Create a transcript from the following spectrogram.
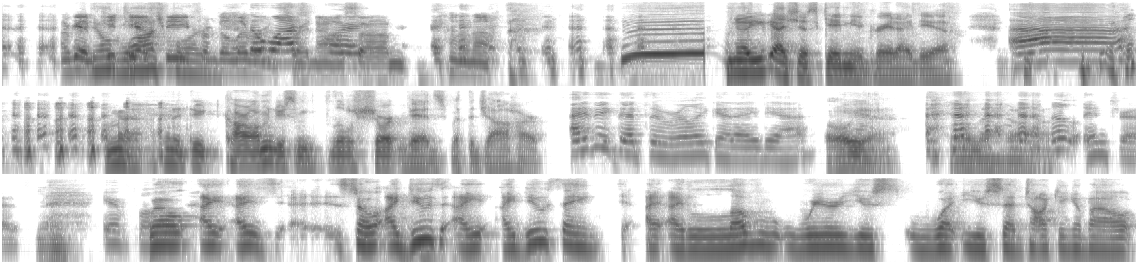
I'm getting The PTSD washboard. from deliverance right now. washboard. So um, I don't know. You know, you guys just gave me a great idea. Ah, I'm gonna, I'm gonna do, Carl. I'm gonna do some little short vids with the jaw harp. I think that's a really good idea. Oh yeah. Oh, no, no, no. Little intros. Yeah. Well, I, I, so I do, th- I, I do think I, I love where you, what you said talking about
